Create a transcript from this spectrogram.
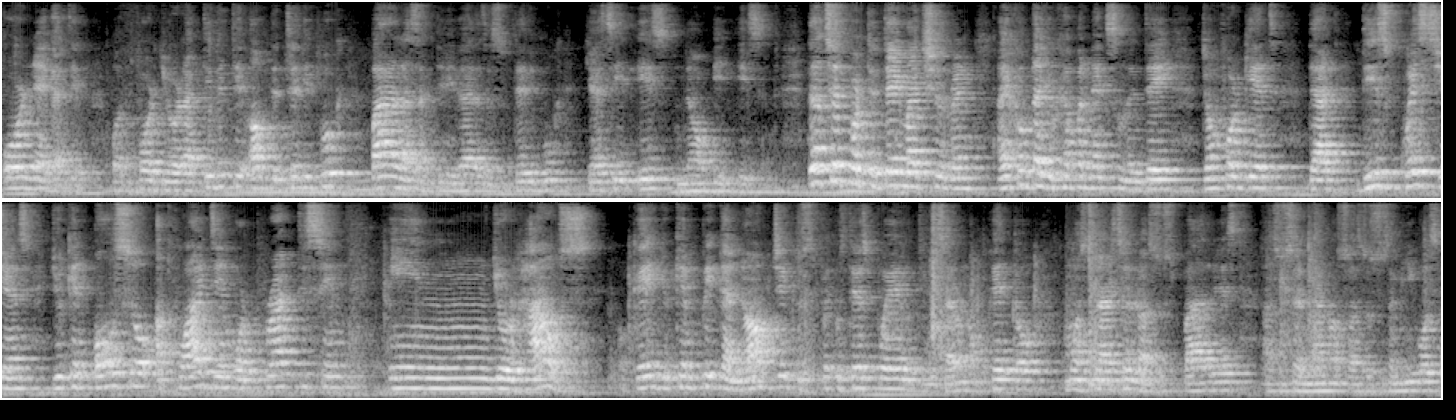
or negative. But for your activity of the teddy book, para las actividades de su teddy book, yes it is, no it isn't. That's it for today, my children. I hope that you have an excellent day. Don't forget that these questions, you can also apply them or practice them in your house. Okay, you can pick an object, ustedes pueden utilizar un objeto, mostrárselo a sus padres, a sus hermanos o a sus amigos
